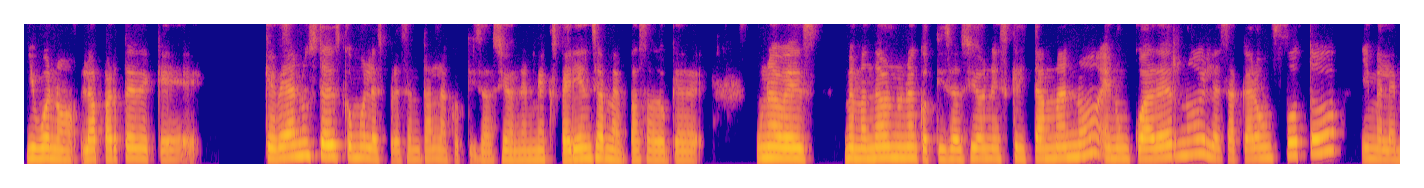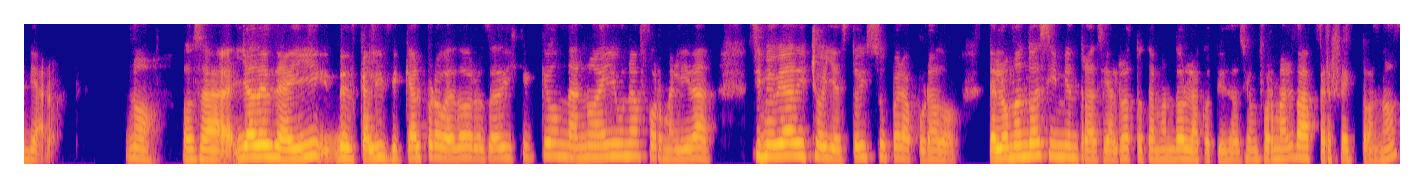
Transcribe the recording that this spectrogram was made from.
Y bueno, la parte de que, que vean ustedes cómo les presentan la cotización. En mi experiencia me ha pasado que una vez me mandaron una cotización escrita a mano en un cuaderno y le sacaron foto y me la enviaron. No, o sea, ya desde ahí descalifiqué al proveedor, o sea, dije, ¿qué onda? No hay una formalidad. Si me hubiera dicho, oye, estoy súper apurado, te lo mando así mientras y al rato te mando la cotización formal, va perfecto, ¿no?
